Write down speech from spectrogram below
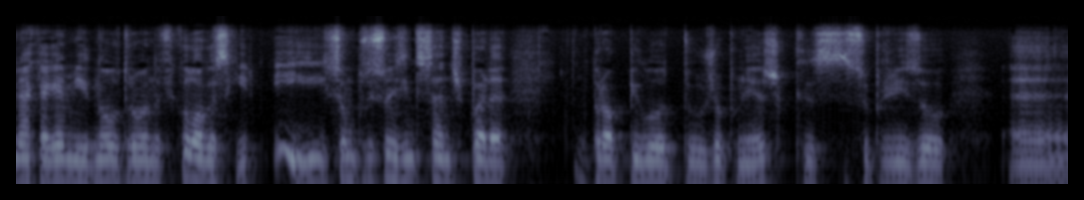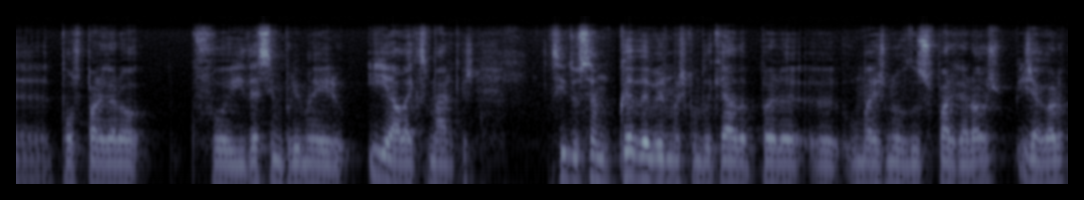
Nakagami na outra onda ficou logo a seguir, e, e são posições interessantes para para o piloto japonês que se superiorizou uh, Paulo Espargaró, que foi 11 e Alex Marques. situação cada vez mais complicada para uh, o mais novo dos Espargarós e já agora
